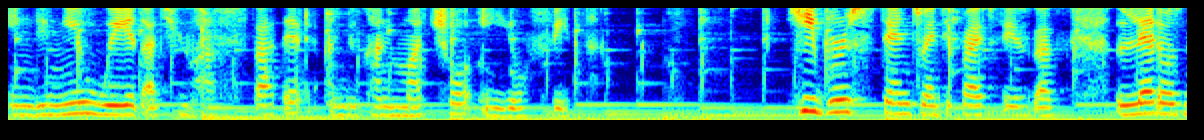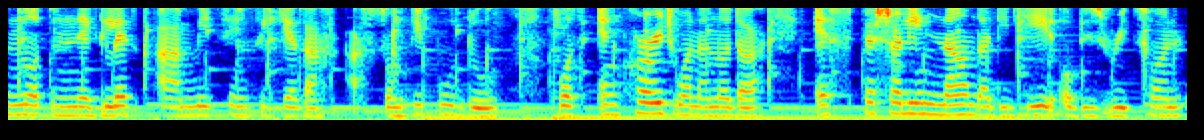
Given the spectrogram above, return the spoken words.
in the new way that you have started and you can mature in your faith. Hebrews 10:25 says that let us not neglect our meeting together as some people do, but encourage one another, especially now that the day of his return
